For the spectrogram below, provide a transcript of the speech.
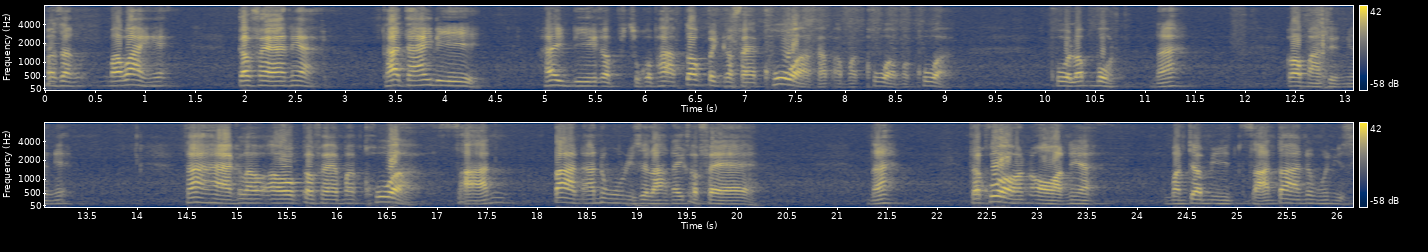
มาสั่งมาว่าอย่างเงี้ยกาแฟเนี่ยถ้าจะให้ดี ให้ดีกับสุขภาพต้องเป็นกาแฟคั่วครับ เอามาคั่วมาคั่วคั่วแล้วบดนะ ก็มาถึงอย่างเงี้ยถ้าหากเราเอากาแฟมาคั่ว สารต้านอนุมูลอิสระในกาแฟนะ ถ้าคั่วอ่อนๆเนี่ย มันจะมีสารต้านอนุมูลอิส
